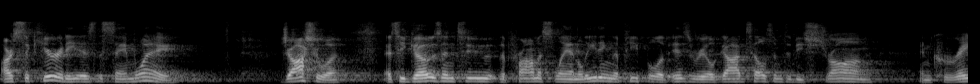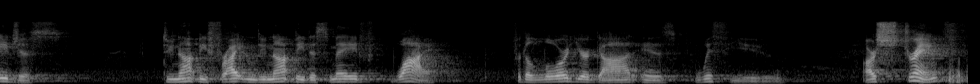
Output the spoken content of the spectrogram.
our security is the same way. Joshua, as he goes into the promised land, leading the people of Israel, God tells him to be strong and courageous. Do not be frightened, do not be dismayed. Why? For the Lord your God is with you. Our strength,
